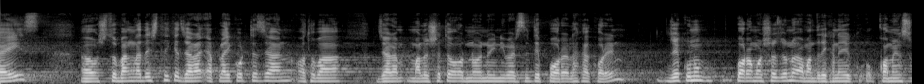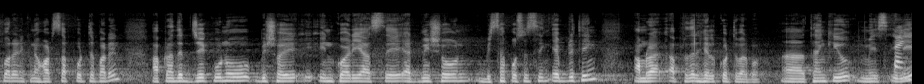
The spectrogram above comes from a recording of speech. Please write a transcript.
guys তো বাংলাদেশ থেকে যারা অ্যাপ্লাই করতে চান অথবা যারা মালয়েশিয়াতে অন্য অন্য ইউনিভার্সিটিতে পড়ালেখা করেন যে কোনো পরামর্শের জন্য আমাদের এখানে কমেন্টস করেন এখানে হোয়াটসঅ্যাপ করতে পারেন। আপনাদের যে কোনো বিষয়ে ইনকোয়ারি আছে অ্যাডমিশন ভিসা প্রসেসিং এভরিথিং আমরা আপনাদের হেল্প করতে পারব। থ্যাংক ইউ মিস ইলি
